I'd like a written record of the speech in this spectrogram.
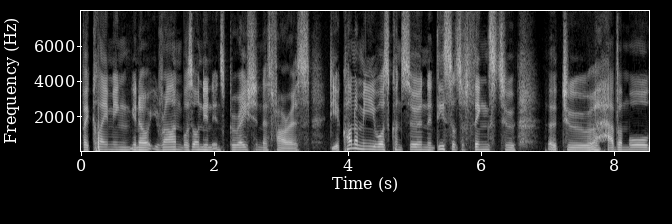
by claiming, you know, Iran was only an inspiration as far as the economy was concerned and these sorts of things to, uh, to have a more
